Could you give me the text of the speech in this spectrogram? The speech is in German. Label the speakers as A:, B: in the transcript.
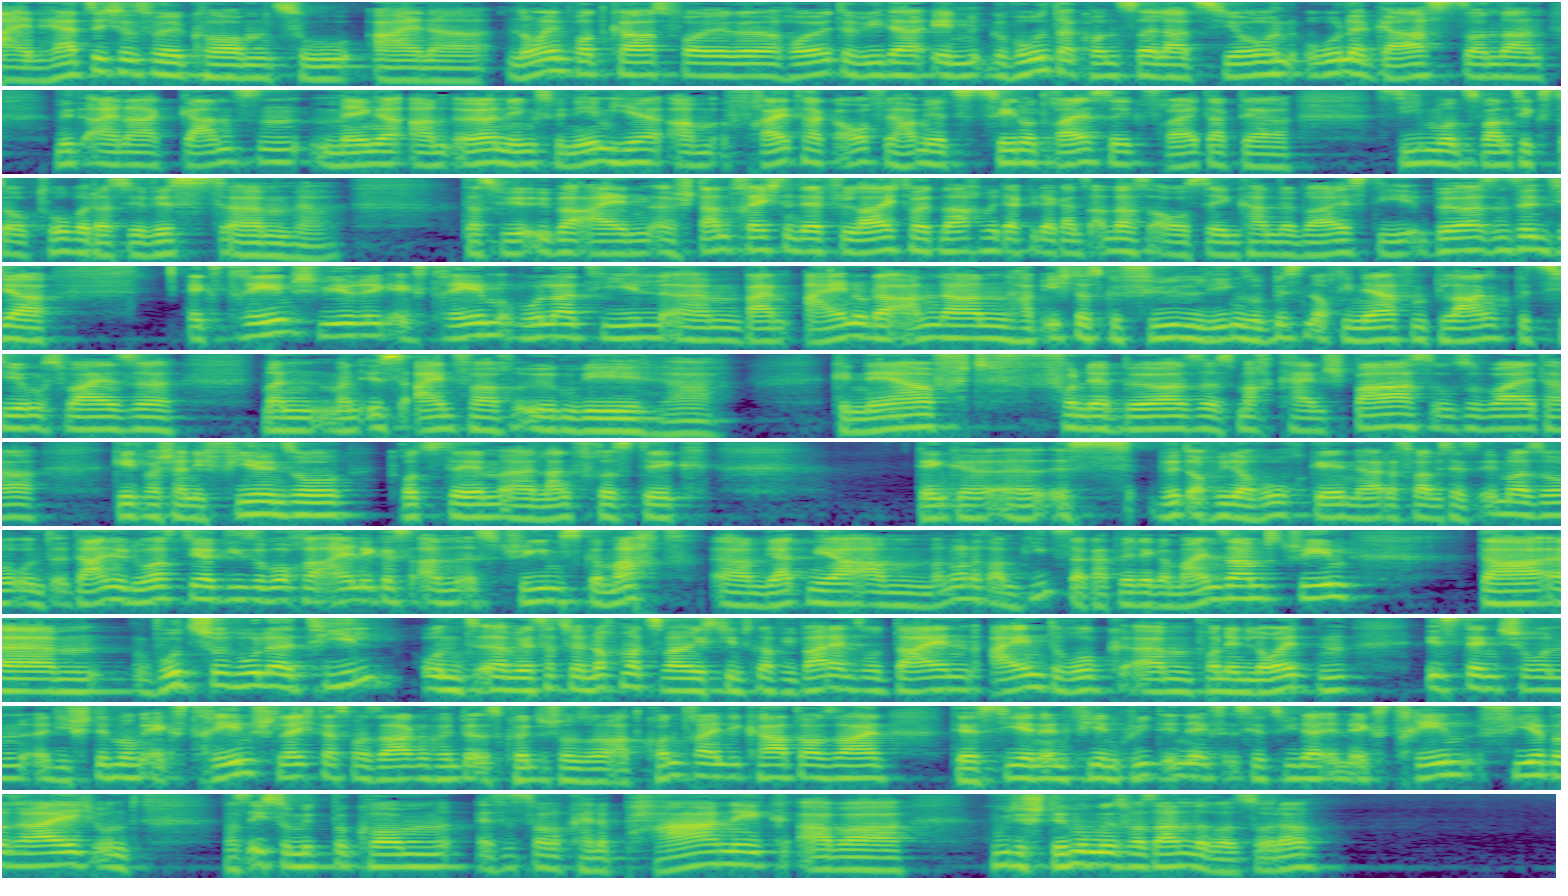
A: Ein herzliches Willkommen zu einer neuen Podcast-Folge. Heute wieder in gewohnter Konstellation, ohne Gast, sondern mit einer ganzen Menge an Earnings. Wir nehmen hier am Freitag auf. Wir haben jetzt 10.30 Uhr, Freitag, der 27. Oktober, dass ihr wisst, ähm, ja, dass wir über einen Stand rechnen, der vielleicht heute Nachmittag wieder ganz anders aussehen kann. Wer weiß, die Börsen sind ja extrem schwierig, extrem volatil. Ähm, beim ein oder anderen habe ich das Gefühl, liegen so ein bisschen auch die Nerven blank, beziehungsweise man, man ist einfach irgendwie, ja, genervt von der Börse, es macht keinen Spaß und so weiter. Geht wahrscheinlich vielen so. Trotzdem äh, langfristig denke, äh, es wird auch wieder hochgehen. Ja, das war bis jetzt immer so. Und äh, Daniel, du hast ja diese Woche einiges an Streams gemacht. Ähm, wir hatten ja am, wann war das? Am Dienstag hatten wir den gemeinsamen Stream. Da ähm, wurde schon volatil und ähm, jetzt hast du ja nochmal zwei Streams gemacht. Wie war denn so dein Eindruck ähm, von den Leuten? Ist denn schon äh, die Stimmung extrem schlecht, dass man sagen könnte, es könnte schon so eine Art Kontraindikator sein? Der CNN Fear and Greed Index ist jetzt wieder im extrem 4 Bereich und was ich so mitbekomme, es ist zwar noch keine Panik, aber gute Stimmung ist was anderes, oder?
